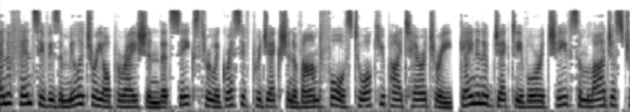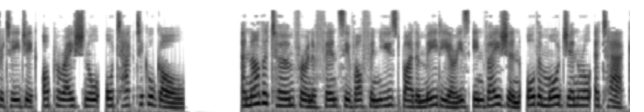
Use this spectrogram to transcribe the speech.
An offensive is a military operation that seeks through aggressive projection of armed force to occupy territory, gain an objective or achieve some larger strategic, operational, or tactical goal. Another term for an offensive often used by the media is invasion, or the more general attack.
